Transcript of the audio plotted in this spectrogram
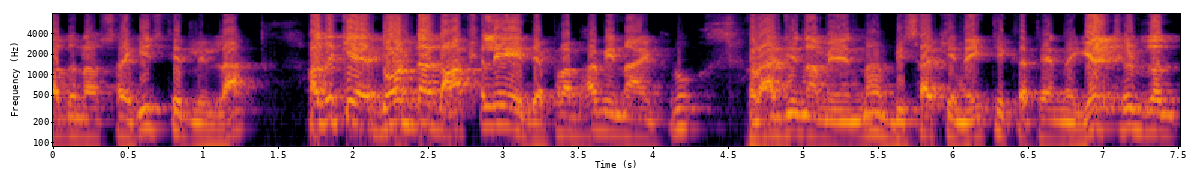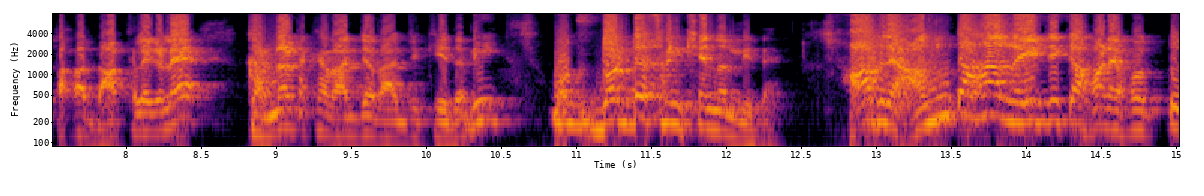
ಅದನ್ನ ಸಹಿಸ್ತಿರ್ಲಿಲ್ಲ. ಅದಕ್ಕೆ ದೊಡ್ಡ ದಾಖಲೆ ಇದೆ. ಪ್ರಭಾವಿ ನಾಯಕರು ರಾಜೀನಾಮೆಯನ್ನ, ಬಿಸಾಕಿ ನೈತಿಕತೆಯನ್ನ ಎತ್ತಿಡಿದಂತಹ ದಾಖಲೆಗಳೇ ಕರ್ನಾಟಕ ರಾಜ್ಯ ರಾಜಕೀಯದಲ್ಲಿ ಒಂದು ದೊಡ್ಡ ಸಂಖ್ಯೆನಲ್ಲಿದೆ ಆದ್ರೆ ಅಂತಹ ನೈತಿಕ ಹೊಣೆ ಹೊತ್ತು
